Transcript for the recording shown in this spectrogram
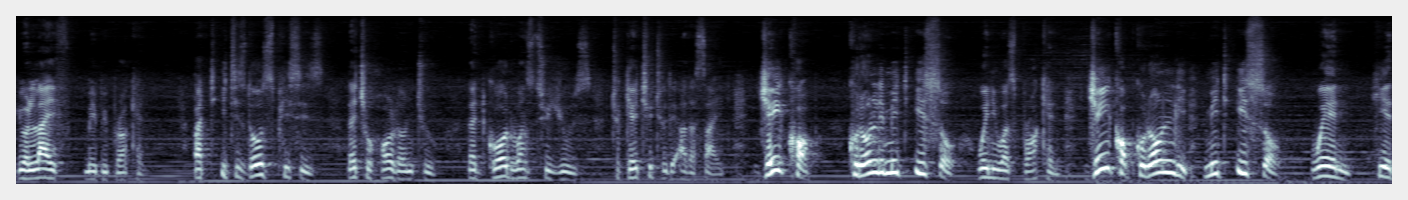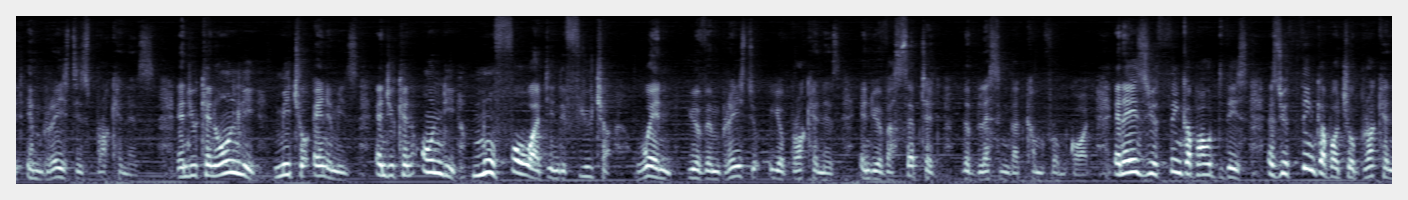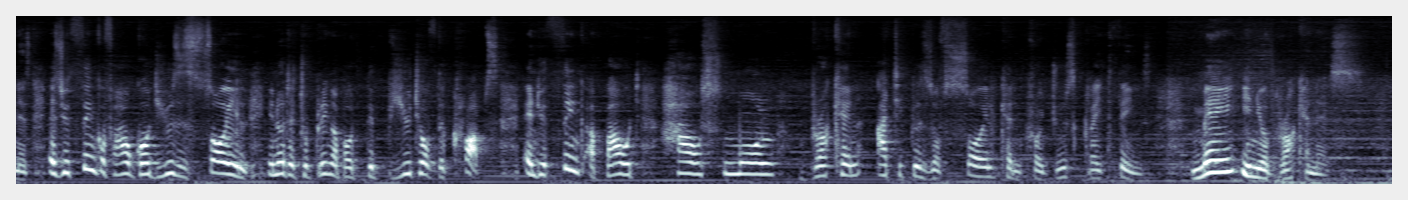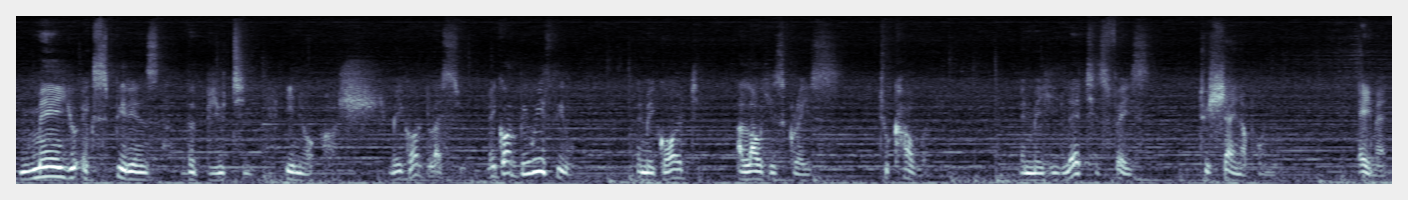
Your life may be broken. But it is those pieces that you hold on to that God wants to use to get you to the other side. Jacob could only meet Esau when he was broken. Jacob could only meet Esau when he had embraced his brokenness. And you can only meet your enemies and you can only move forward in the future when you have embraced your brokenness and you have accepted the blessing that comes from God. And as you think about this, as you think about your brokenness, as you think of how God uses soil in order to bring about the beauty of the crops, and you think about how small broken articles of soil can produce great things. May in your brokenness, may you experience the beauty in your ash. May God bless you. May God be with you. And may God allow His grace to cover you. And may He let His face to shine upon you. Amen.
